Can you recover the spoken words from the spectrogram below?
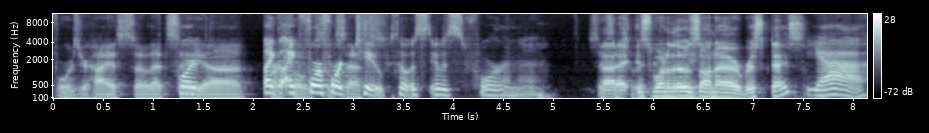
Four is your highest, so that's Four- a uh, like like partial four, four, two. So it was it was four and a Uh, Success is one of those on a risk dice? yeah.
